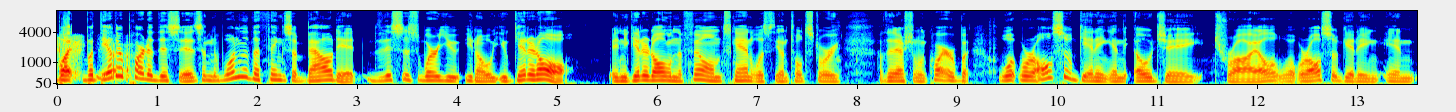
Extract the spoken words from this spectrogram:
But but the yeah. other part of this is, and one of the things about it, this is where you you know you get it all, and you get it all in the film "Scandalous: The Untold Story of the National Enquirer." But what we're also getting in the O.J. trial, what we're also getting in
